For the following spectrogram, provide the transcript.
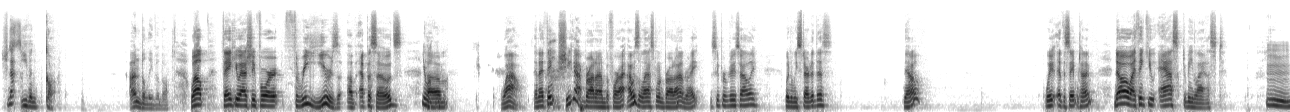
she's not even gone Unbelievable. Well, thank you, Ashley, for three years of episodes. You're welcome. Um, wow. And I think she got brought on before I, I was the last one brought on, right? Super producer Holly, when we started this. No? We at the same time? No, I think you asked me last. Hmm.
